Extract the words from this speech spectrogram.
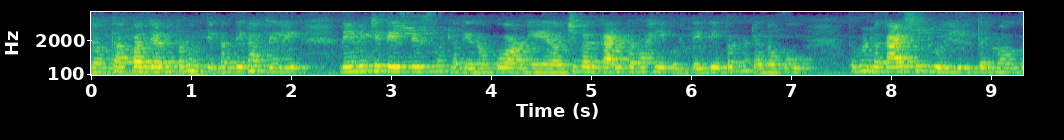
नव्हता. पंजाबी पण होते पण ते घातलेले. नेहमीचे तेच तेच म्हटलं ते नको आणि चिकनकारी पण आहे कुर्ते ते पण म्हटलं नको. तर म्हटलं काय सूट होईल? तर मग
